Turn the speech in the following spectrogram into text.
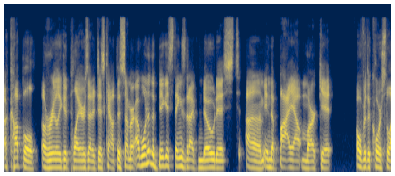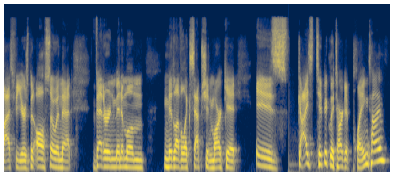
a couple of really good players at a discount this summer. Uh, one of the biggest things that I've noticed um, in the buyout market over the course of the last few years, but also in that veteran minimum mid-level exception market is guys typically target playing time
